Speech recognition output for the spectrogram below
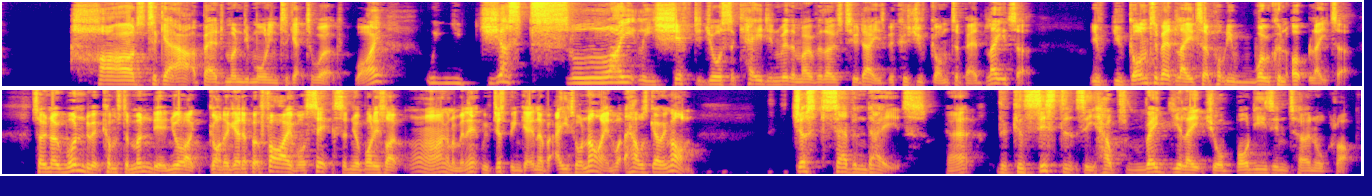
hard to get out of bed Monday morning to get to work. Why? Well, you just slightly shifted your circadian rhythm over those two days because you've gone to bed later. You've, you've gone to bed later, probably woken up later. So no wonder it comes to Monday and you're like, gotta get up at five or six. And your body's like, oh, hang on a minute. We've just been getting up at eight or nine. What the hell's going on? Just seven days. Yeah? The consistency helps regulate your body's internal clock.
